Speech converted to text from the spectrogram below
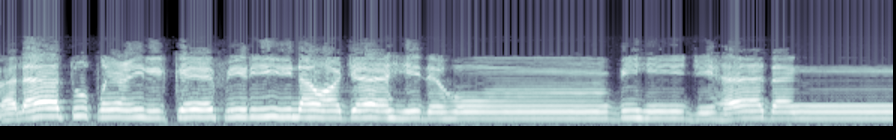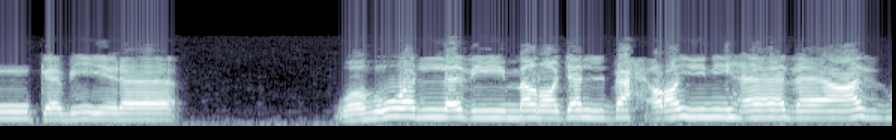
فلا تطع الكافرين وجاهدهم به جهادا كبيرا. وهو الذي مرج البحرين هذا عذب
